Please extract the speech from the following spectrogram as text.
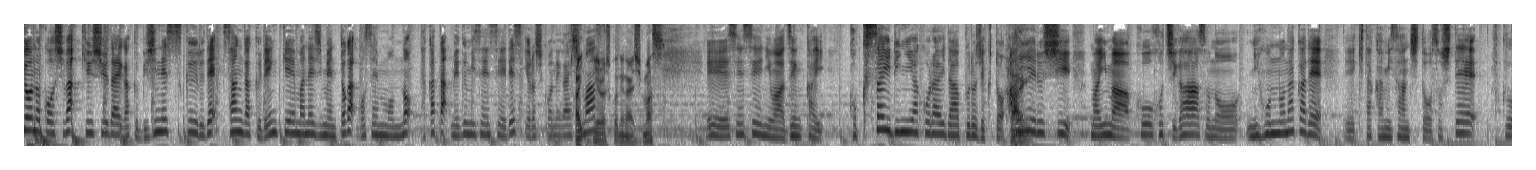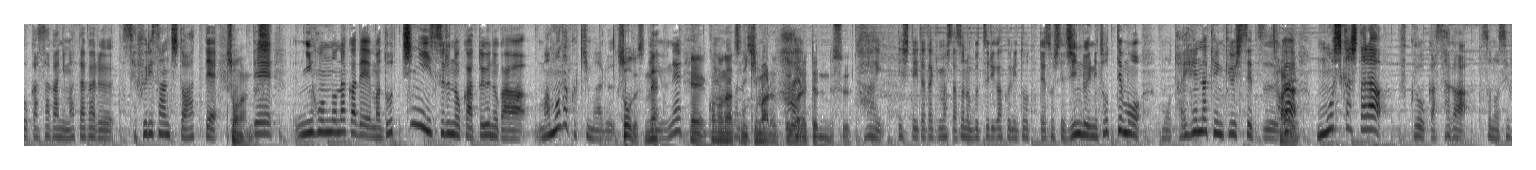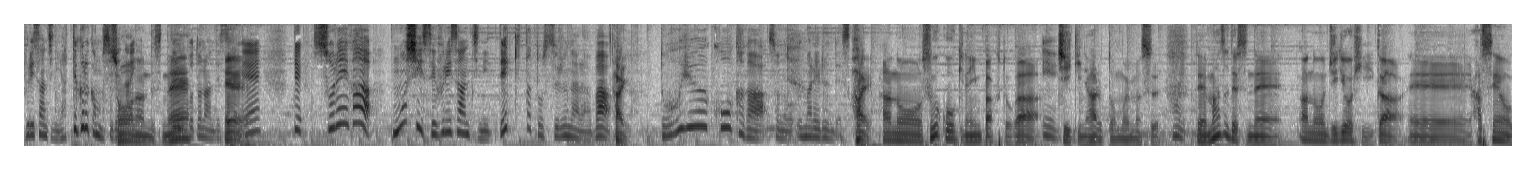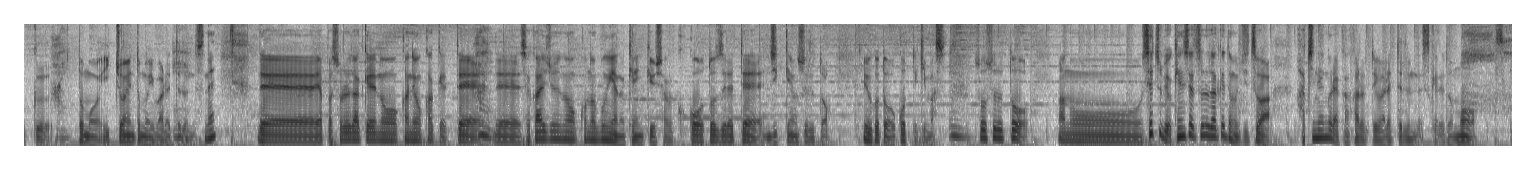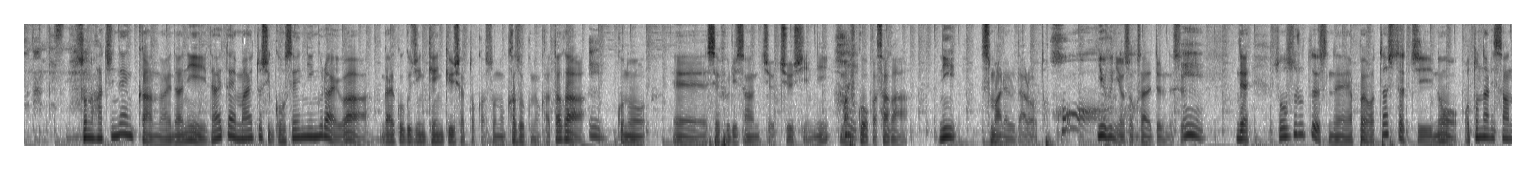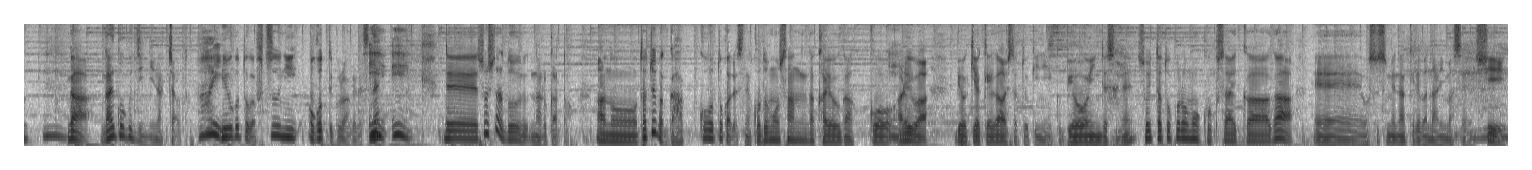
今日の講師は九州大学ビジネススクールで産学連携マネジメントがご専門の高田恵先生です。よろしくお願いします、はい、よろしくお願いします、えー、先生には前回国際リニアコライダープロジェクト、はい、ILC、まあ、今、候補地がその日本の中で、えー、北上山地とそして福岡、佐賀にまたがるセフリ山地とあってそうなんで日本の中で、まあ、どっちにするのかというのがまもなく決まるそうですね。ね、えー、この夏に決まると言われてるんです。はい、はい、でしていただきました。その物理学にとってそして人類にとってももう大変な研究施設が、はい、もしかしたら福岡、佐賀そのセフリ山地にやってくるかもしれない。そうなんです、ね、ということなんですよね。えー、でそれがもしセフリ山地にできたとするならば、はい、どういう効果がその生まれるんですか、はい、あのすごく大きなインパクトが地域にあると思います。ええはい、でまずですねあの事業費が、えー、8000億とも1兆円とも言われてるんですね。でやっぱそれだけのお金をかけて、はい、で世界中のこの分野の研究者がここを訪れて実験をするということが起こってきます。うん、そうするとあのー、設備を建設するだけでも実は8年ぐらいかかると言われてるんですけれどもそうなんです、ね、その8年間の間に大体毎年5000人ぐらいは外国人研究者とかその家族の方がこの、えー、セフリ山地を中心に、まあ、福岡佐賀に住まれるだろうというふうに予測されてるんです。でそうするとですねやっぱり私たちのお隣さんが外国人になっちゃうということが普通に起こってくるわけですね。でそしたらどうなるかと。あの例えば学校とかですね子どもさんが通う学校、あるいは病気や怪我をした時に行く病院ですね、そういったところも国際化が、えー、お進めなければなりませんし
